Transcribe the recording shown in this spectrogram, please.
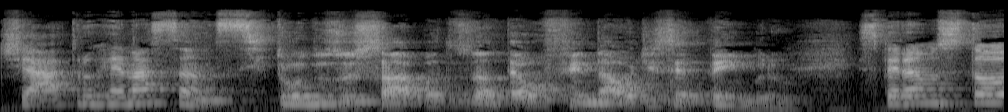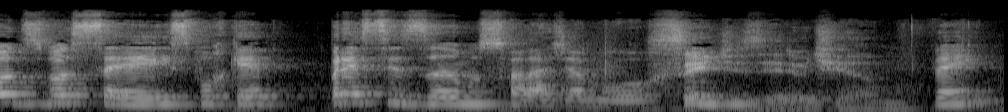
Teatro Renaissance. Todos os sábados até o final de setembro. Esperamos todos vocês, porque precisamos falar de amor. Sem dizer eu te amo. Vem.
